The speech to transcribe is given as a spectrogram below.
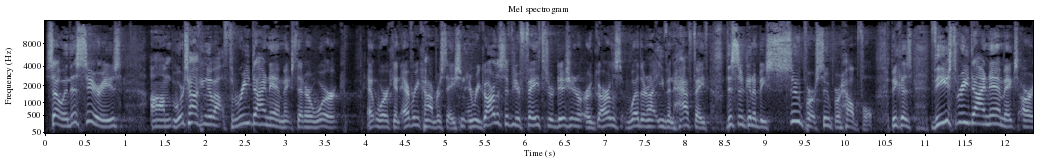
So in this series, um, we're talking about three dynamics that are work at work in every conversation. And regardless of your faith tradition or regardless of whether or not you even have faith, this is going to be super, super helpful because these three dynamics are,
